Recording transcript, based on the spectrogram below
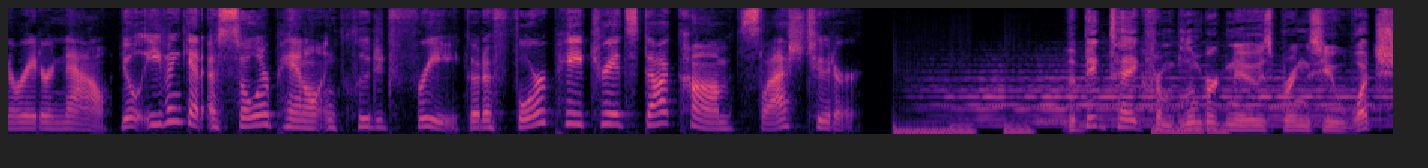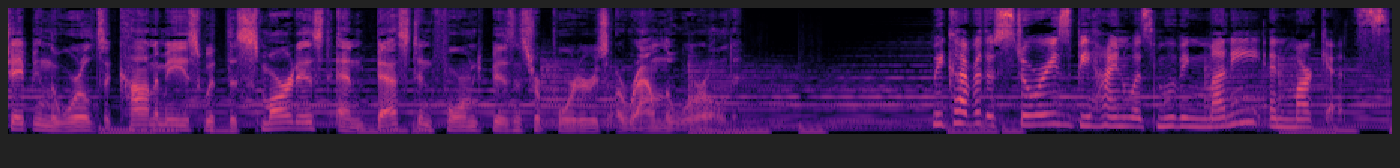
generator now. You'll even get a solar panel included free. Go to 4patriots.com slash tudor. The Big Take from Bloomberg News brings you what's shaping the world's economies with the smartest and best informed business reporters around the world. We cover the stories behind what's moving money and markets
